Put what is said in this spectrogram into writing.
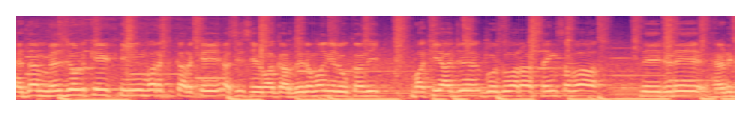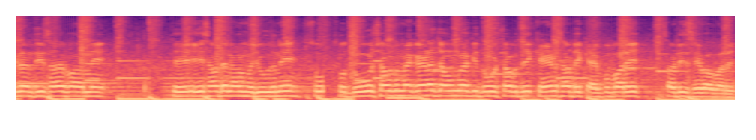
ਐਦਾਂ ਮਿਲ ਜੁਲ ਕੇ ਟੀਮ ਵਰਕ ਕਰਕੇ ਅਸੀਂ ਸੇਵਾ ਕਰਦੇ ਰਵਾਂਗੇ ਲੋਕਾਂ ਦੀ। ਬਾਕੀ ਅੱਜ ਗੁਰਦੁਆਰਾ ਸਿੰਘ ਸਭਾ ਦੇ ਜਿਹੜੇ ਹੈੱਡ ਗ੍ਰੰਥੀ ਸਾਹਿਬਾਨ ਨੇ ਤੇ ਇਹ ਸਾਡੇ ਨਾਲ ਮੌਜੂਦ ਨੇ। ਸੋ ਸੋ ਦੋ ਸ਼ਬਦ ਮੈਂ ਕਹਿਣਾ ਚਾਹੂੰਗਾ ਕਿ ਦੋ ਸ਼ਬਦ ਇਹ ਕਹਿਣ ਸਾਡੇ ਕੈਂਪ ਬਾਰੇ, ਸਾਡੀ ਸੇਵਾ ਬਾਰੇ।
